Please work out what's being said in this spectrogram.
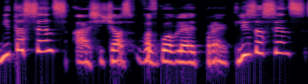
Metasense, а сейчас возглавляет проект Lizasense.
